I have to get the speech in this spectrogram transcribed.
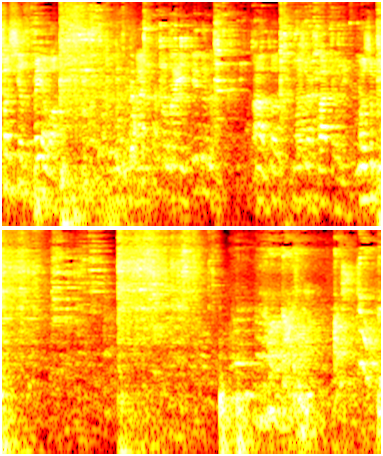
Що ще збило? А що має йти до нас? А, то може платили. Може бути. А що ти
